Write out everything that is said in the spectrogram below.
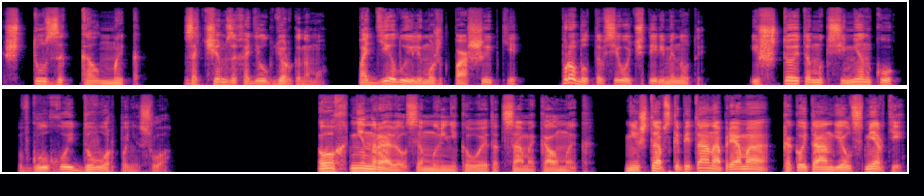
Что за калмык? Зачем заходил к Дерганому? По делу или, может, по ошибке? Пробыл-то всего четыре минуты. И что это Максименку в глухой двор понесло? Ох, не нравился Мыльникову этот самый калмык. Не штабс-капитан, а прямо какой-то ангел смерти.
